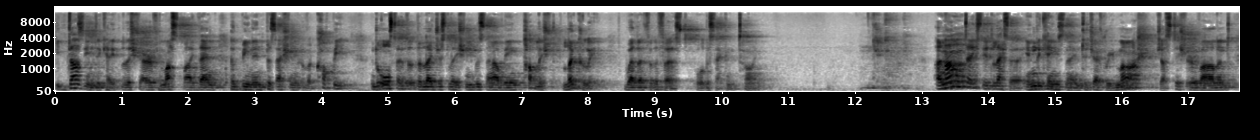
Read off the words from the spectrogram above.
It does indicate that the sheriff must by then have been in possession of a copy, and also that the legislation was now being published locally, whether for the first or the second time. An undated letter in the King's name to Geoffrey Marsh, Justiciar of Ireland,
